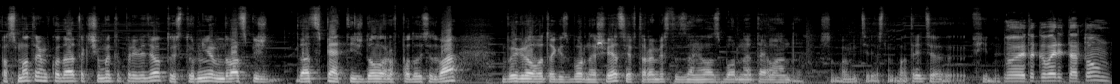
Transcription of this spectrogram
посмотрим, куда это к чему это приведет. То есть турнир на 20 тысяч, 25 тысяч долларов по Dota 2 выиграл в итоге сборная Швеции, второе место заняла сборная Таиланда. Что вам интересно было. Третье финны. Но это говорит о том,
